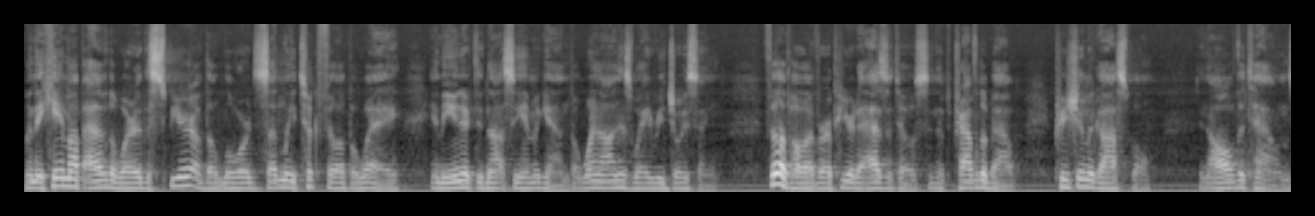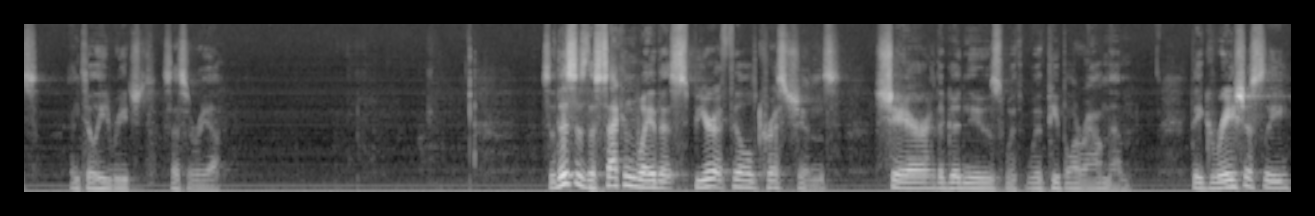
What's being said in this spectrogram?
When they came up out of the water, the Spirit of the Lord suddenly took Philip away, and the eunuch did not see him again, but went on his way rejoicing. Philip, however, appeared at Azotus and traveled about preaching the gospel in all the towns until he reached Caesarea. So, this is the second way that spirit filled Christians share the good news with, with people around them. They graciously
